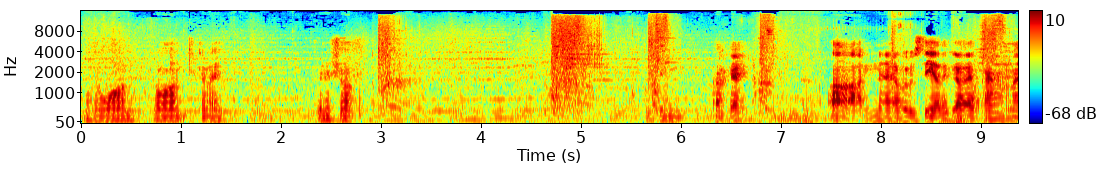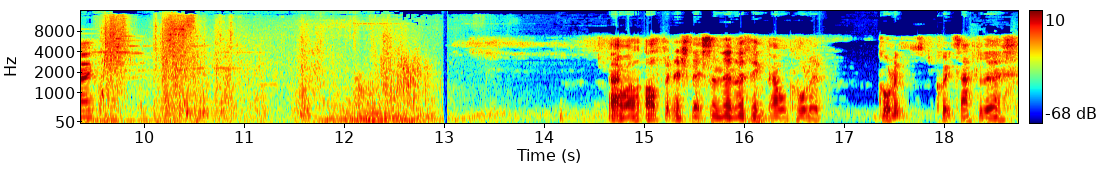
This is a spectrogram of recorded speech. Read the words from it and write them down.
Another one. Come on, can I finish off? Okay. Ah, no, it was the other guy apparently. Ah well, I'll finish this and then I think I'll call it call it quits after this.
